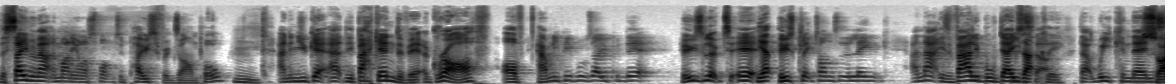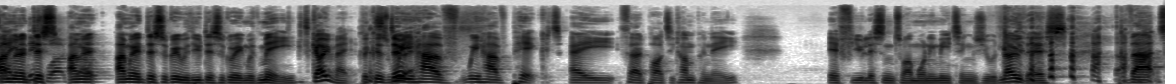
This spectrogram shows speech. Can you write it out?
the same amount of money on a sponsored post, for example, Mm. and then you get at the back end of it a graph of how many people's opened it, who's looked at it, Yep. who's clicked onto the link, and that is valuable data Exactly. that we can then So say I'm going to dis- I'm well. going to I'm going to disagree with you disagreeing with me Let's go, mate. because we it. have we have picked a third party company if you listen to our morning meetings you would know this that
